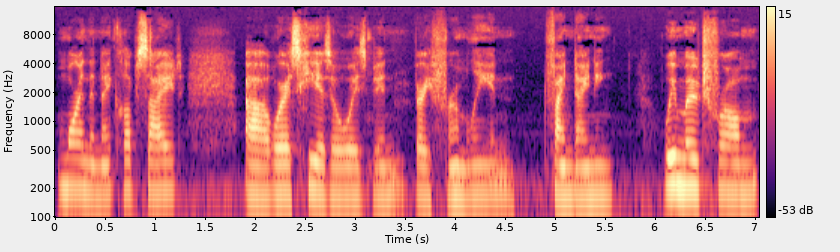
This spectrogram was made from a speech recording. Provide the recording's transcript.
more in the nightclub side, uh, whereas he has always been very firmly in fine dining. We moved from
